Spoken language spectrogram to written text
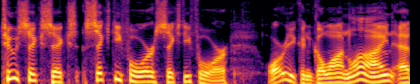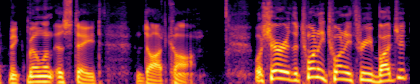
266 6464, or you can go online at macmillanestate.com. Well, Sheri, the 2023 budget,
